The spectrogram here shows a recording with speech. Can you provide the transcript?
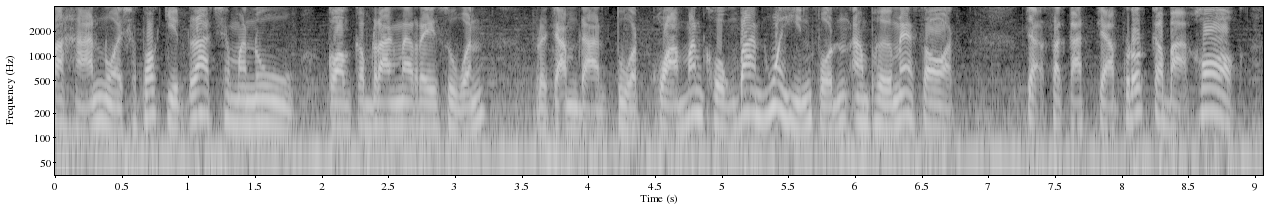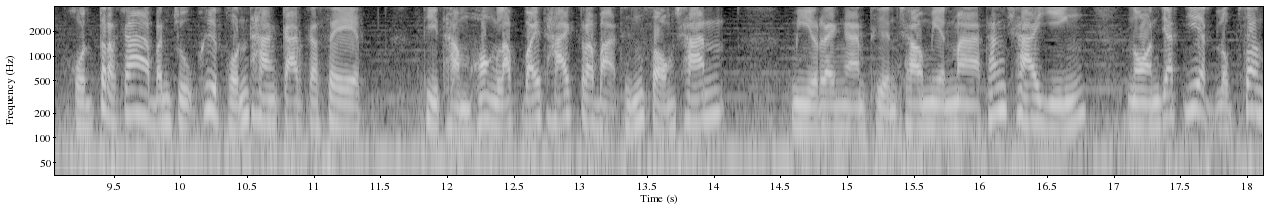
ทหารหน่วยเฉพาะกิจราชมนู กองกำลังนาเรศวร ประจำด่านตรวจความมั่นคงบ้านห้วยหินฝนอำเภอแม่สอด จะสกัดจับรถกระบะคอกขนตะกร้าบรรจุพืชผลทางการเกษตร ที่ทำห้องลับไว้ท้ายกระบะถึง2ชั้น มีแรงงานเถื่อนชาวเมียนมาทั้งชายหญิง นอนยัดเยียดหลบซ่อน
